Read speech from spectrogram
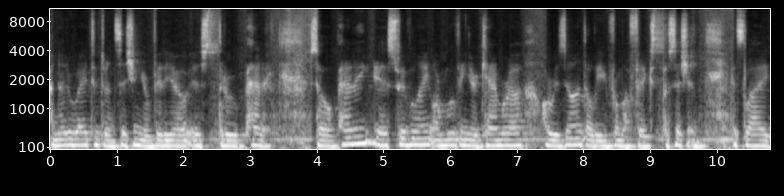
Another way to transition your video is through panning. So panning is swiveling or moving your camera horizontally from a fixed position. It's like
